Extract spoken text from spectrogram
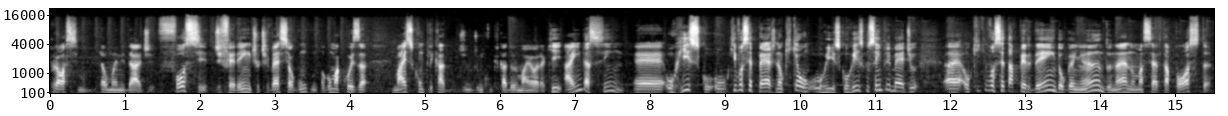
próximo da humanidade fosse diferente ou tivesse algum, alguma coisa mais complicado, de, de um complicador maior aqui, ainda assim, é, o risco, o que você perde, né? O que, que é o, o risco? O risco sempre mede é, o que, que você está perdendo ou ganhando, né? Numa certa aposta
